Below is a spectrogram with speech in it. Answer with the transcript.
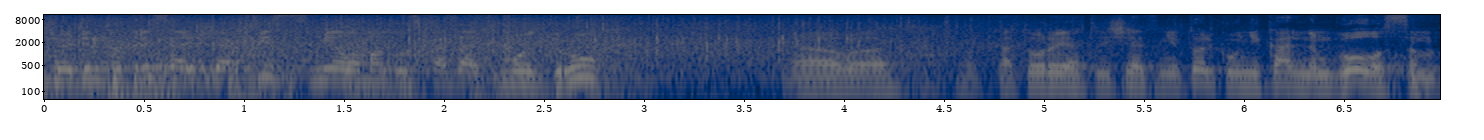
Еще один потрясающий артист, смело могу сказать, мой друг, э, который отличается не только уникальным голосом,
